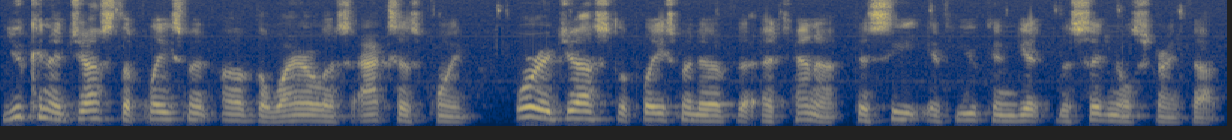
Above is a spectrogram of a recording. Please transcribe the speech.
You can adjust the placement of the wireless access point or adjust the placement of the antenna to see if you can get the signal strength up.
